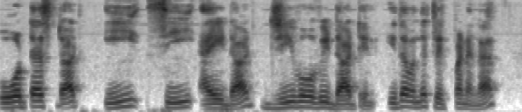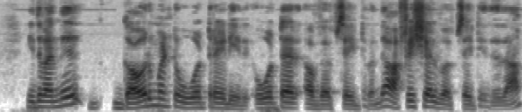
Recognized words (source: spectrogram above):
voters dot ECI dot GOV dot in இதை வந்து கிளிக் பண்ணுங்கள் இது வந்து government voter ID voter website வந்து அஃபிஷியல் வெப்சைட் இதுதான்.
